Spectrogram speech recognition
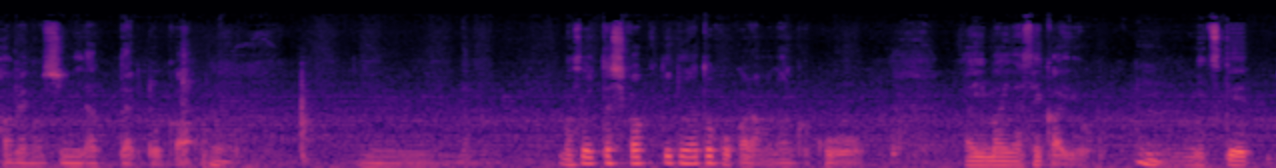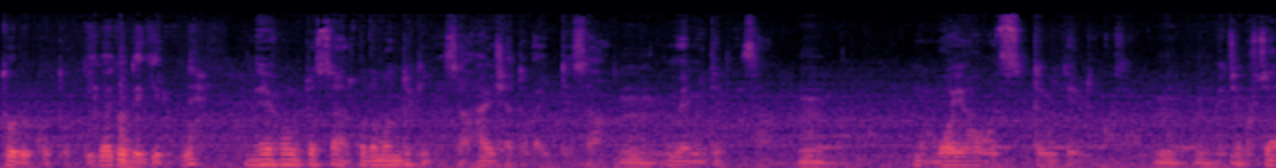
壁のシミだったりとかうん。まあ、そういった視覚的なとこからもなんかこう曖昧な世界を見つけ取ることって意外とできるよねねほんとさ子供の時にさ歯医者とか行ってさうん。上見ててさうん。もう模様をずっと見てるとかさうんめちゃくちゃ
